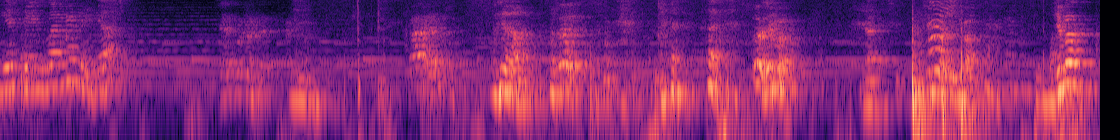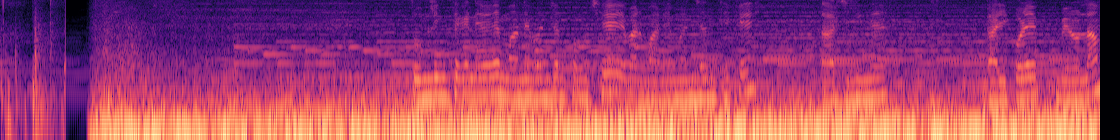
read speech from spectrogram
Yes, sale button is there. Sale button. Hi. Yeah. oh, Shiva. That's it. Shiva, Shiva. Shiva. Shiva. Tumling থেকে নেমে মানেভঞ্জন পৌঁছে এবার মানেভঞ্জন থেকে দার্জিলিংয়ে গাড়ি করে বেরোলাম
